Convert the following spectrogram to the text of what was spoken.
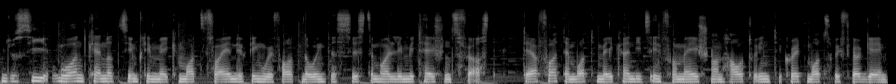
You see, one cannot simply make mods for anything without knowing the system or limitations first. Therefore, the mod maker needs information on how to integrate mods with your game.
